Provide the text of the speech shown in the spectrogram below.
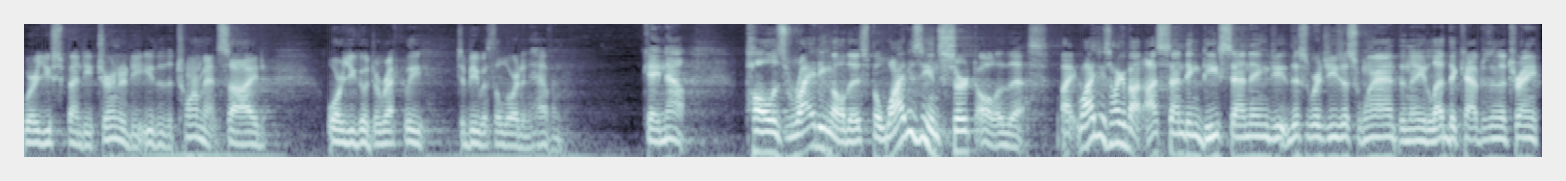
where you spend eternity, either the torment side or you go directly to be with the Lord in heaven. Okay, now, Paul is writing all this, but why does he insert all of this? Like, why is he talking about ascending, descending? This is where Jesus went, and then he led the captives in the train.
